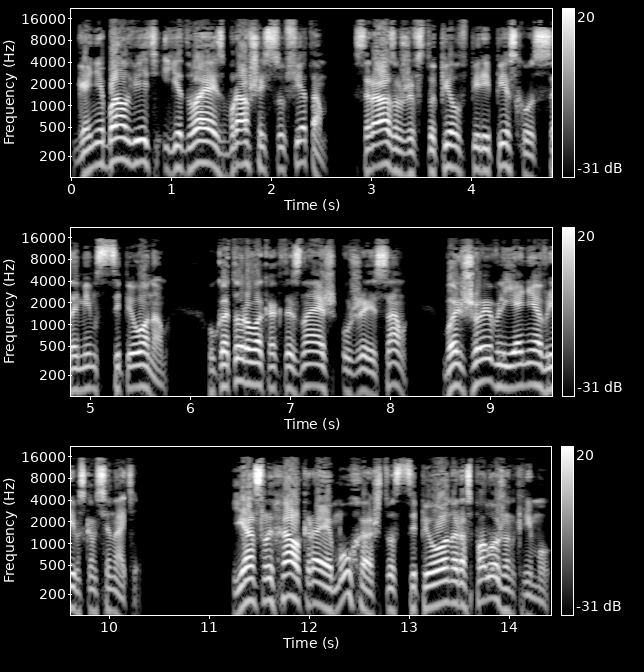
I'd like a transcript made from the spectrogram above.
Ганнибал ведь, едва избравшись с Уфетом, сразу же вступил в переписку с самим Сципионом, у которого, как ты знаешь, уже и сам, большое влияние в Римском Сенате. Я слыхал краем уха, что Сципион расположен к нему.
